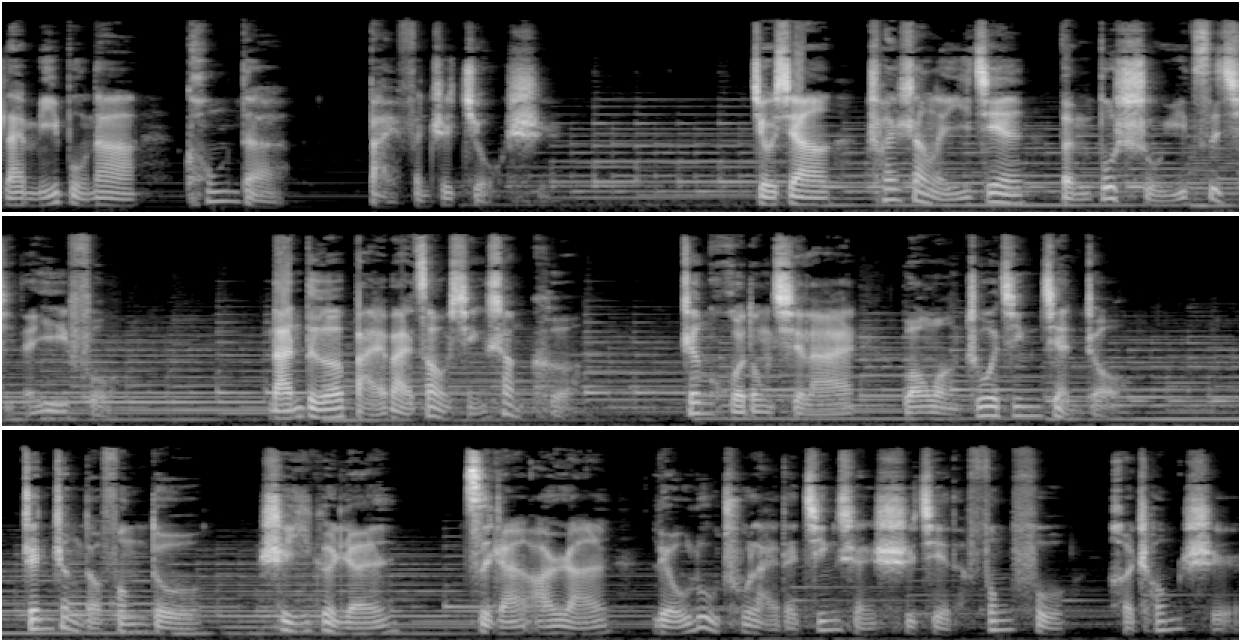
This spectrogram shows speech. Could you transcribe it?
来弥补那空的百分之九十。就像穿上了一件本不属于自己的衣服，难得摆摆造型尚可，真活动起来往往捉襟见肘。真正的风度，是一个人自然而然流露出来的精神世界的丰富和充实，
